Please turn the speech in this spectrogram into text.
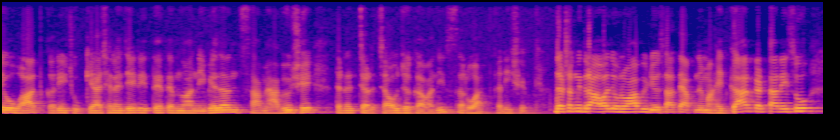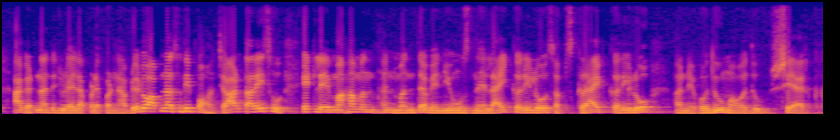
તેઓ વાત કરી ચૂક્યા છે અને જે રીતે તેમનું આ નિવેદન સામે આવ્યું છે, તેને ચર્ચાઓ જગાવવાની શરૂઆત કરી છે. દર્શક મિત્રો, આવા જ આ વીડિયો સાથે આપણે માહિતગાર કરતા રહીશું. આ ઘટનાથી જોડાયેલા આપણે પણ અપડેટો આપના સુધી પહોંચાડતા રહીશું. એટલે મહામંથન મંતવ્ય ન્યૂઝને લાઇક કરી લો, સબસ્ક્રાઇબ કરી લો અને વધુમાં વધુ શેર કરો.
